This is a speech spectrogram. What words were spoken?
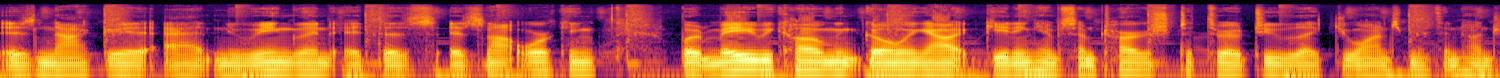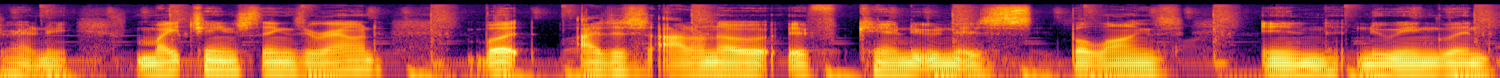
is not good at New England. It does it's not working. But maybe coming going out, getting him some targets to throw to like Jonnu Smith and Hunter Henry might change things around. But I just I don't know if Cam Newton is belongs in New England.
